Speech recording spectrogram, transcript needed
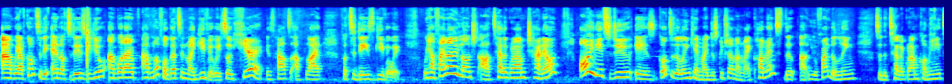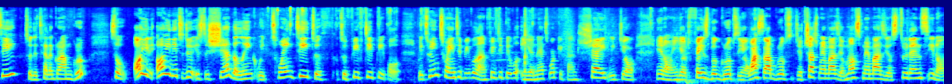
um we have come to the end of today's video and but i have not forgotten my giveaway. So here is how to apply for today's giveaway. We have finally launched our telegram channel. All you need to do is go to the link in my description and my comments. The, uh, you'll find the link to the telegram community to the telegram group. So all you all you need to do is to share the link with 20 to to 50 people. Between 20 people and 50 people in your network you can share it with your you know in your facebook groups in your whatsapp groups your church members your mosque members your students you know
